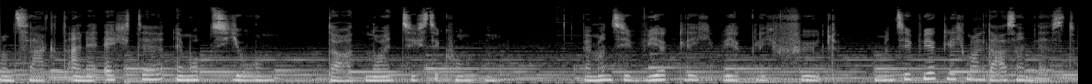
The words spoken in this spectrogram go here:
Man sagt, eine echte Emotion dauert 90 Sekunden wenn man sie wirklich, wirklich fühlt, wenn man sie wirklich mal da sein lässt.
